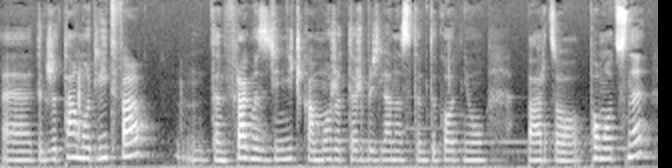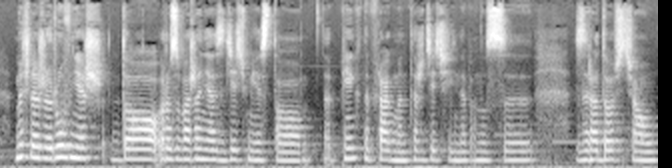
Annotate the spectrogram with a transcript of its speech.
E, także ta modlitwa, ten fragment z dzienniczka może też być dla nas w tym tygodniu bardzo pomocny. Myślę, że również do rozważenia z dziećmi jest to piękny fragment. Też dzieci na pewno z, z radością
